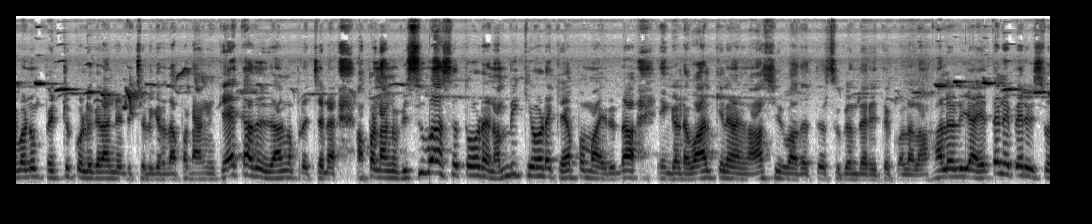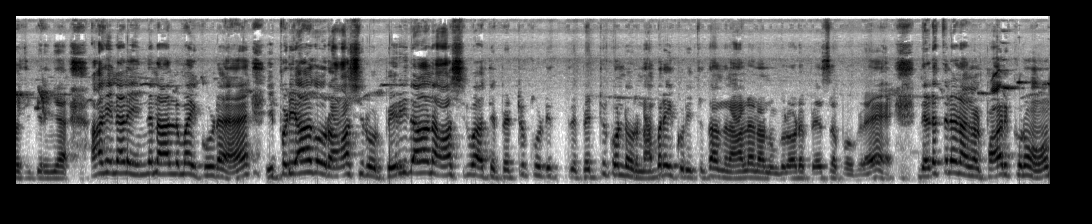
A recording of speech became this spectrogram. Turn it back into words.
எவனும் பெற்றுக்கொள்ளுகிறான் என்று சொல்கிறது அப்போ நாங்கள் கேட்காதது தாங்க பிரச்சனை. அப்போ நாங்கள் விசுவாச விசுவாசத்தோட நம்பிக்கையோட கேட்போமா இருந்தா எங்களோட வாழ்க்கையில நாங்கள் ஆசீர்வாதத்தை சுகந்தரித்துக் கொள்ளலாம். ஹலோலியா எத்தனை பேர் விசுவாசிக்கிறீங்க? ஆகையினால இந்த நாளுமாய் கூட இப்படியாக ஒரு ஆசீர் ஒரு பெரிதான ஆசீர்வாதத்தை பெற்றுக் கொடுத்து பெற்றுக்கொண்ட ஒரு நபரை குறித்து தான் அந்த நாளில் நான் உங்களோட பேச போகிறேன். இந்த இடத்துல நாங்கள் பார்க்கிறோம்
